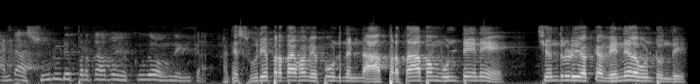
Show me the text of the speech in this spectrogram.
అంటే ఆ సూర్యుడి ప్రతాపం ఎక్కువగా ఉంది ఇంకా. అంటే సూర్యప్రతాపం ఎప్పుడు ఉంటుందండి? ఆ ప్రతాపం ఉంటేనే చంద్రుడి యొక్క వెన్నెల ఉంటుంది.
